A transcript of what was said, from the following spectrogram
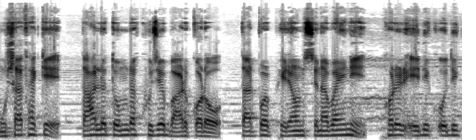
মুসা থাকে, তাহলে তোমরা খুঁজে বার করো। তারপর ফেরাউন সেনাবাহিনী ঘরের এদিক ওদিক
